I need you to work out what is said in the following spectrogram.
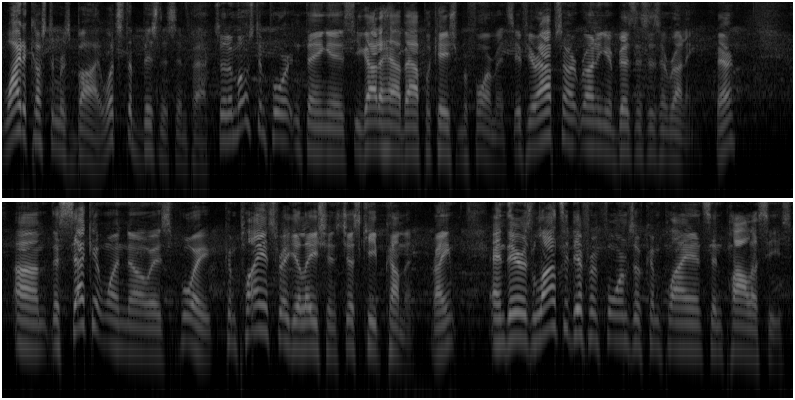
Why do customers buy? What's the business impact? So the most important thing is you got to have application performance. If your apps aren't running, your business isn't running, fair? Um, the second one though is, boy, compliance regulations just keep coming, right? And there's lots of different forms of compliance and policies.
